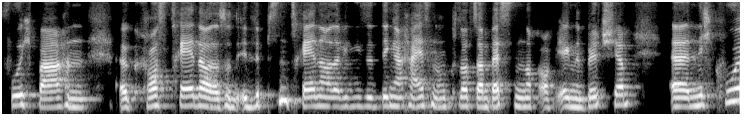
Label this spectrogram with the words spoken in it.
furchtbaren äh, Cross-Trainer oder so einen Ellipsentrainer oder wie diese Dinge heißen und klotze am besten noch auf irgendeinem Bildschirm. Äh, nicht cool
